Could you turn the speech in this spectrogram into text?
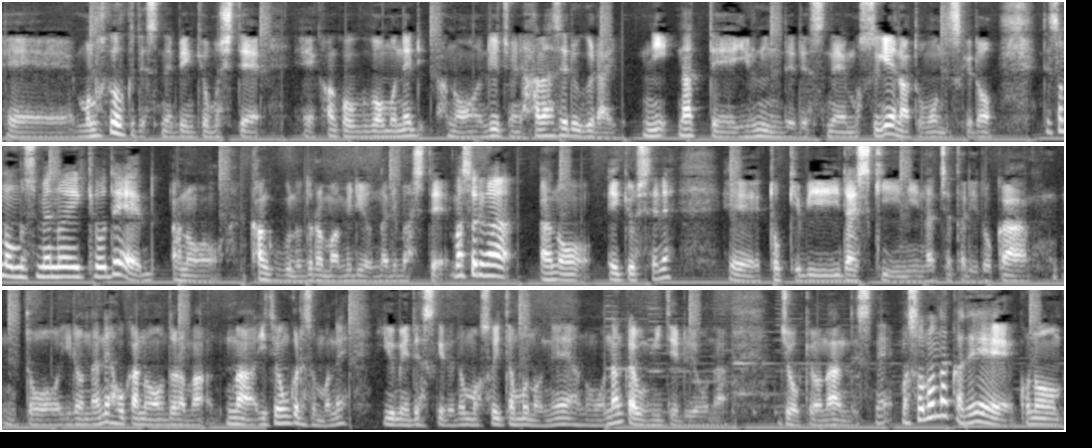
えー、ものすごくですね、勉強もして、え、韓国語もね、あの、流暢に話せるぐらいになっているんでですね、もうすげえなと思うんですけど、で、その娘の影響で、あの、韓国のドラマを見るようになりまして、まあ、それが、あの、影響してね、えー、トッケビ大好きになっちゃったりとか、うんと、いろんなね、他のドラマ、まあ、イテウォンクラスもね、有名ですけれども、そういったものをね、あの、何回も見てるような状況なんですね。まあ、その中で、この、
